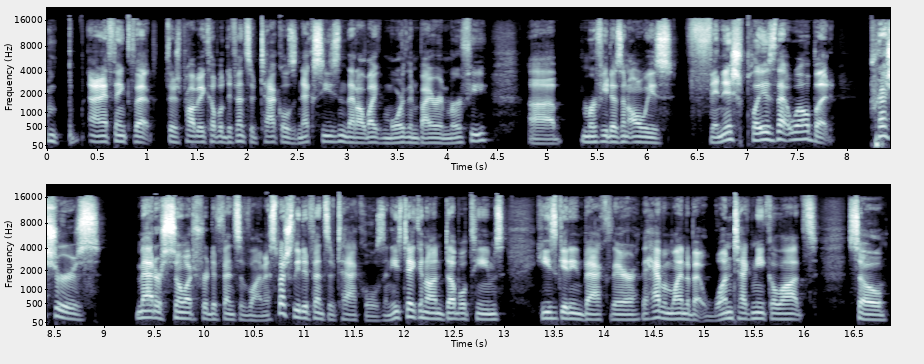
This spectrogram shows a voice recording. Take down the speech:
and I think that there's probably a couple defensive tackles next season that I like more than Byron Murphy. Uh, Murphy doesn't always finish plays that well, but pressures matter so much for defensive linemen, especially defensive tackles. And he's taking on double teams. He's getting back there. They have him lined up at one technique a lot. So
